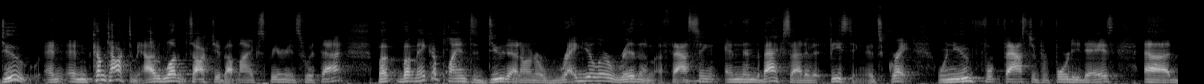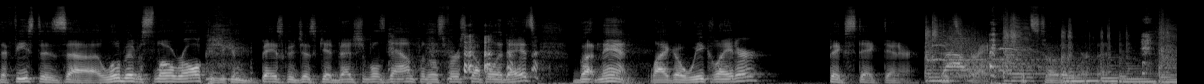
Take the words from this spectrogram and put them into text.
do. And, and come talk to me. I would love to talk to you about my experience with that. But, but make a plan to do that on a regular rhythm of fasting and then the backside of it, feasting. It's great. When you've fasted for 40 days, uh, the feast is uh, a little bit of a slow roll because you can basically just get vegetables down for those first couple of days. But man, like a week later, big steak dinner. It's great. It's totally worth it.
